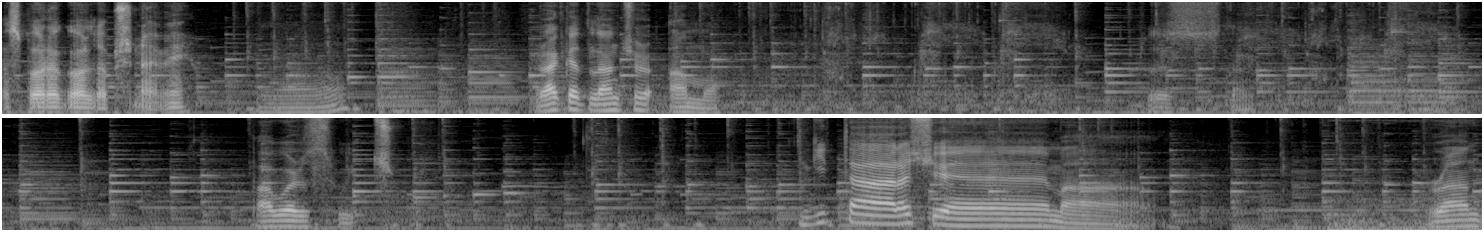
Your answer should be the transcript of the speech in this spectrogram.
To sporo golda przynajmniej. No. Rocket Launcher Ammo. To jest. Power Switch. Gitara się ma. Run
